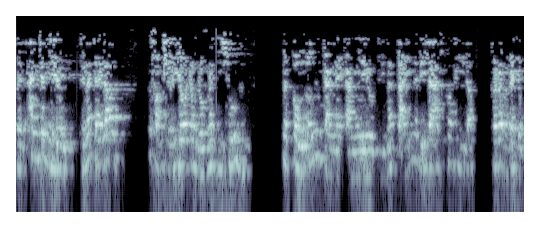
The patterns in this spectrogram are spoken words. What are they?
mình ăn cho nhiều thì nó chạy đâu cái phận sự vô trong ruột nó đi xuống nó cung ứng càng ngày càng nhiều thì nó đẩy nó đi ra, chứ có cái gì đâu. Cái đó là cái dục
